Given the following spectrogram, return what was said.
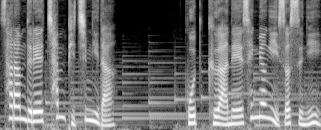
사람들의 참 빛입니다. 곧 그 안에 생명이 있었으니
